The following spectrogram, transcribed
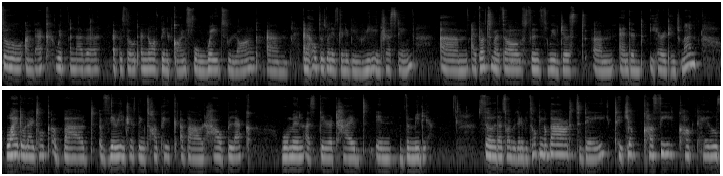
so I'm back with another episode. I know I've been gone for way too long, um, and I hope this one is going to be really interesting. Um, I thought to myself, since we've just um, ended Heritage Month, why don't I talk about a very interesting topic about how black women are stereotyped in the media? So that's what we're going to be talking about today. Take your coffee, cocktails,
